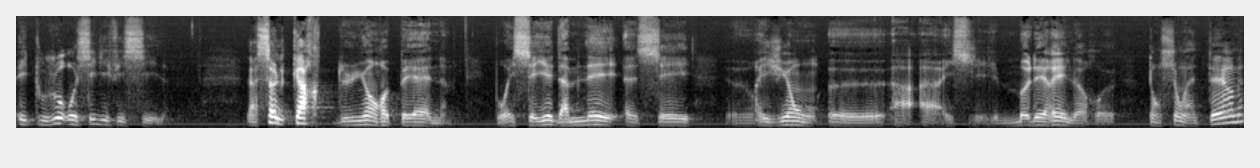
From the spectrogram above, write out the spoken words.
est toujours aussi difficile. La seule carte de l'Union européenne pour essayer d'amener euh, ces euh, régions à, modérer leurs tensions internes,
